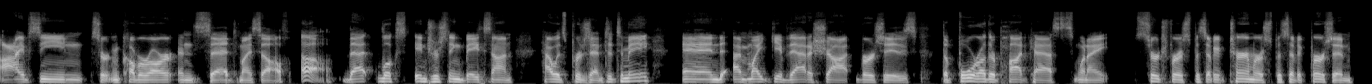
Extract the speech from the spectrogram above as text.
I've seen certain cover art and said to myself, oh, that looks interesting based on how it's presented to me. And I might give that a shot versus the four other podcasts. When I search for a specific term or a specific person,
